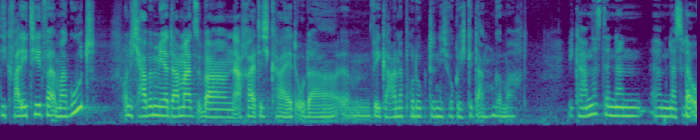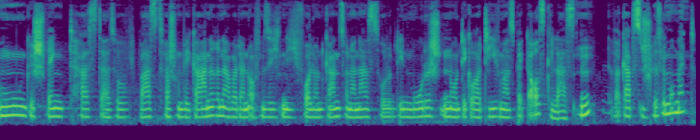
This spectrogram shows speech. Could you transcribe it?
die Qualität war immer gut. Und ich habe mir damals über Nachhaltigkeit oder ähm, vegane Produkte nicht wirklich Gedanken gemacht. Wie kam das denn dann, ähm, dass du da umgeschwenkt hast? Also warst zwar schon Veganerin, aber dann offensichtlich nicht voll und ganz, sondern hast so den modischen und dekorativen Aspekt ausgelassen. Gab es einen Schlüsselmoment?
